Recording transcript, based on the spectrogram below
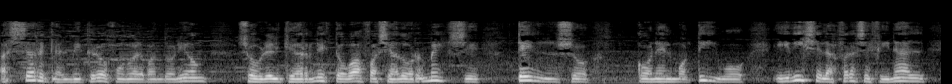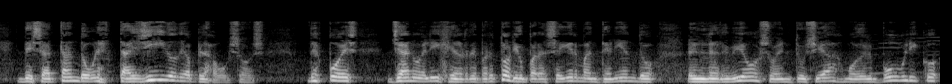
acerca el micrófono al bandoneón sobre el que Ernesto Bafa se adormece, tenso, con el motivo, y dice la frase final desatando un estallido de aplausos. Después ya no elige el repertorio para seguir manteniendo el nervioso entusiasmo del público,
